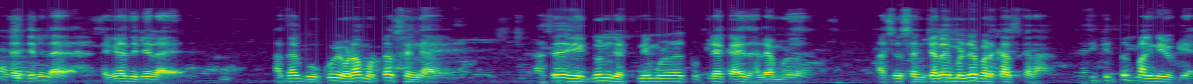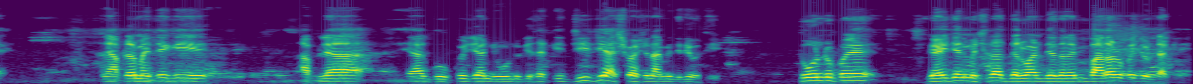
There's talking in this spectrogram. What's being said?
नाही, दिलेलं आहे. सगळं दिलेलं आहे. आता गोकुळ एवढा मोठा संघ आहे. असं एक दोन घटनेमुळं कुठल्या काय झाल्यामुळं असं संचालक मंडळ बरखास्त करा. ही कितपत मागणी योग्य आहे? आणि आपल्याला माहिती आहे की आपल्या या गोकुळच्या निवडणुकीसाठी जी जी आश्वासन आम्ही दिली होती दोन रुपये गाईच्या आणि म्हशीला दरवाढ देणार आम्ही बारा रुपये देऊन टाकले.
